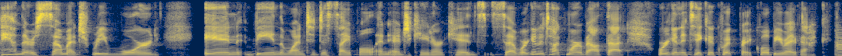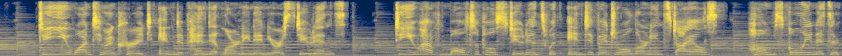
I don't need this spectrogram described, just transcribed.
man, there's so much reward in being the one to disciple and educate our kids. So we're going to talk more about that. We're going to take a quick break. We'll be right back. Do you want to encourage independent learning in your students? Do you have multiple students with individual learning styles? Homeschooling is an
